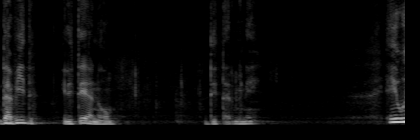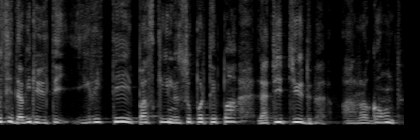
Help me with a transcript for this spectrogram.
David, il était un homme déterminé. Et aussi, David, il était irrité parce qu'il ne supportait pas l'attitude arrogante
